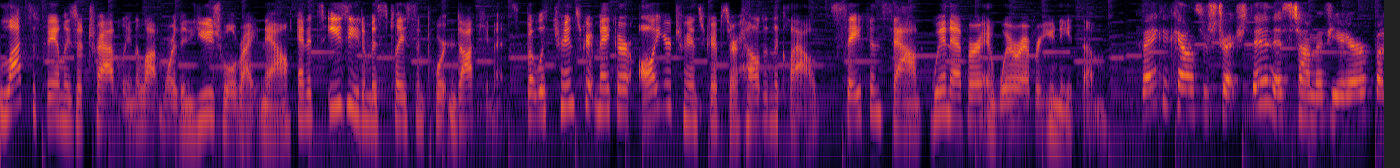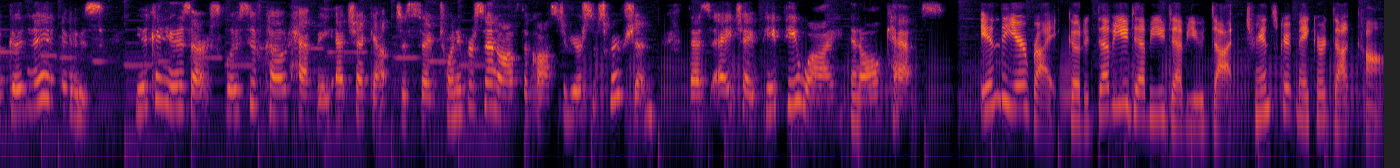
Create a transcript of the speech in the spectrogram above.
Lots of families are traveling a lot more than usual right now, and it's easy to misplace important documents. But with Transcript Maker, all your transcripts are held in the cloud, safe and sound, whenever and wherever you need them. Bank accounts are stretched thin this time of year, but good news! You can use our exclusive code HAPPY at checkout to save 20% off the cost of your subscription. That's H A P P Y in all caps. In the year right, go to www.transcriptmaker.com.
